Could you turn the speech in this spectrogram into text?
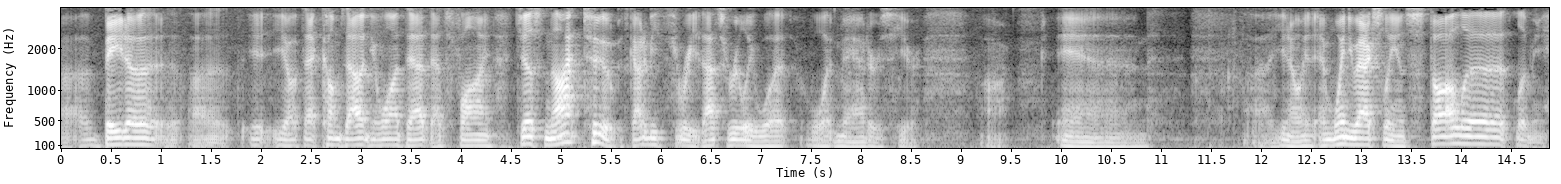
uh, beta, uh, it, you know, if that comes out and you want that, that's fine. Just not two. It's got to be three. That's really what what matters here. Uh, and uh, you know, and, and, when you actually install it, let me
